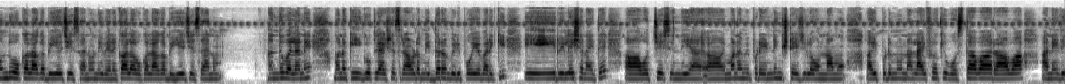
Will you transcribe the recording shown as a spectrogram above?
ముందు ఒకలాగా బిహేవ్ చేశాను. నీ వెనకాల ఒకలాగా బిహేవ్ చేశాను. అందువల్లనే మనకి ఈగో క్లాషెస్ రావడం ఇద్దరం విడిపోయే వరకు ఈ రిలేషన్ అయితే వచ్చేసింది. మనం ఇప్పుడు ఎండింగ్ స్టేజ్లో ఉన్నాము. ఇప్పుడు నువ్వు నా లైఫ్లోకి వస్తావా రావా అనేది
